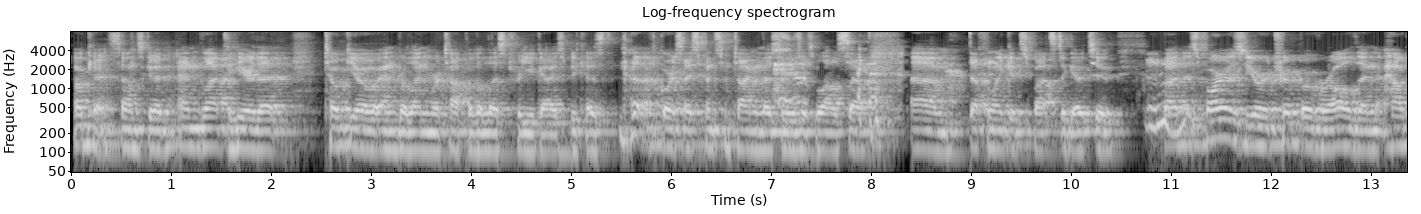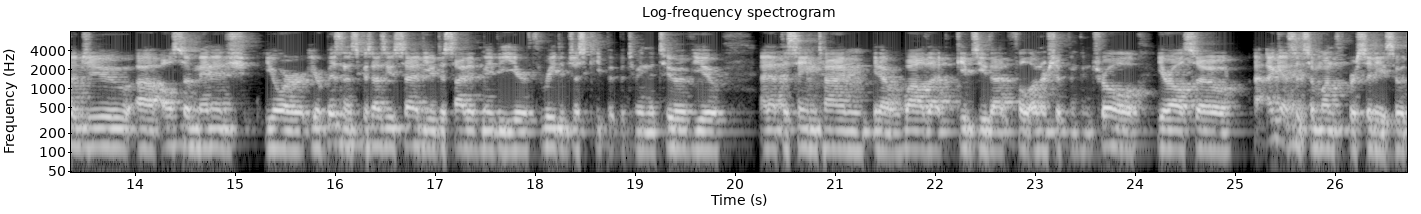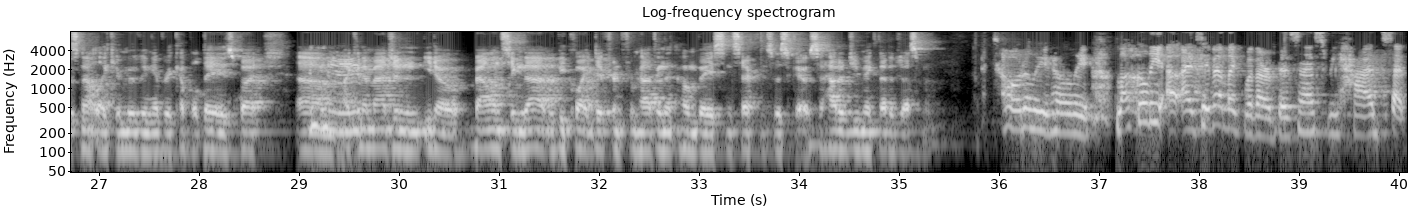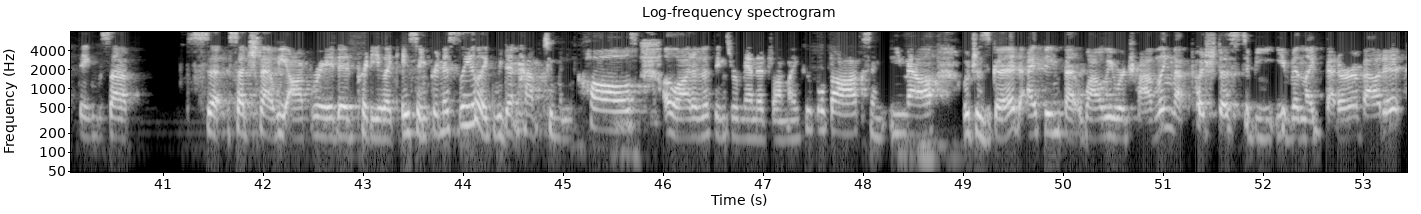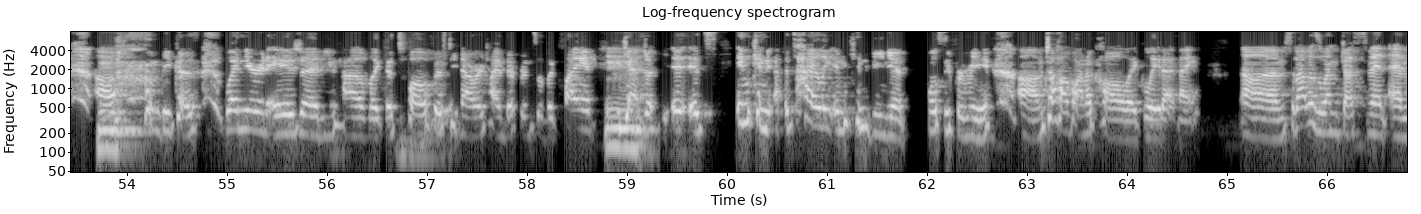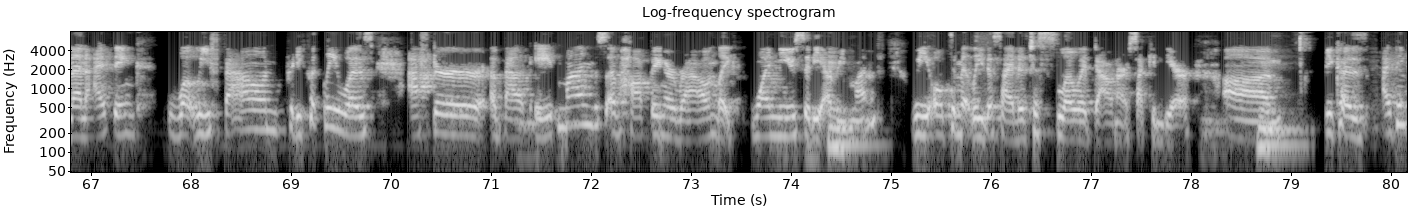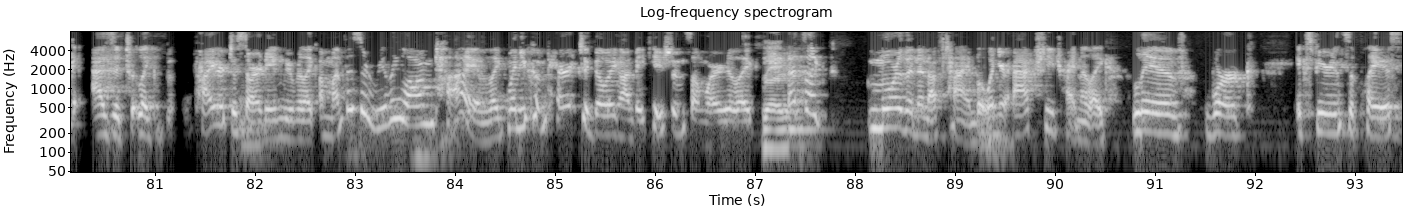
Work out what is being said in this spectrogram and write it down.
Okay, sounds good. And glad to hear that Tokyo and Berlin were top of the list for you guys because, of course, I spent some time in those cities as well. So, um, definitely good spots to go to. Mm-hmm. But as far as your trip overall, then how did you uh, also manage your your business? Because as you said, you decided maybe year three to just keep it between the two of you and at the same time you know while that gives you that full ownership and control you're also i guess it's a month per city so it's not like you're moving every couple days but um, mm-hmm. i can imagine you know balancing that would be quite different from having that home base in san francisco so how did you make that adjustment Totally, totally. Luckily, I'd say that like with our business, we had set things up such that we operated pretty like asynchronously like we didn't have too many calls a lot of the things were managed on like google docs and email which was good i think that while we were traveling that pushed us to be even like better about it mm. um, because when you're in asia and you have like a 12 15 hour time difference with a client mm. you can't just it, it's incon- it's highly inconvenient mostly for me um, to hop on a call like late at night um, so that was one adjustment. And then I think what we found pretty quickly was after about eight months of hopping around like one new city every mm. month, we ultimately decided to slow it down our second year. Um, mm. Because I think as a, tr- like, prior to starting, we were like, a month is a really long time. Like, when you compare it to going on vacation somewhere, you're like, right. that's like more than enough time. But when you're actually trying to like live, work, experience a place,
